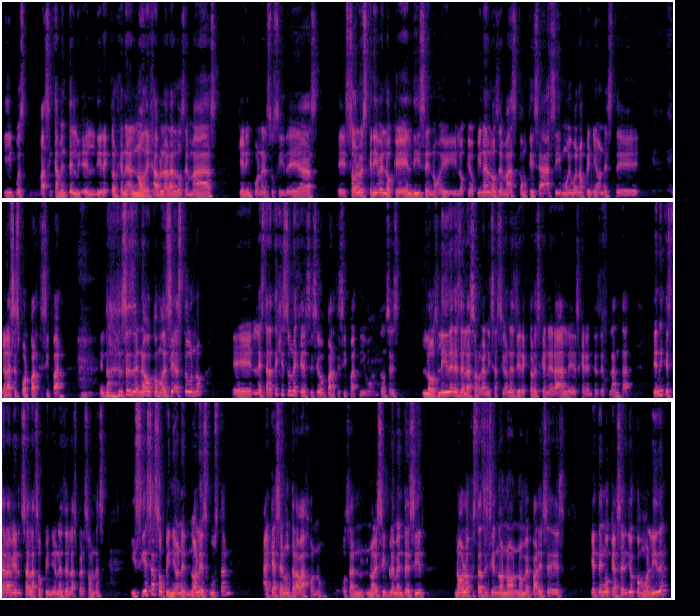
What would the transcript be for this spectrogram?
y pues básicamente el, director general no deja hablar a los demás, quiere imponer sus ideas, eh, solo escribe lo que él dice, ¿no? Y, lo que opinan los demás, como que dice, ah, sí, muy buena opinión, este, gracias por participar. Entonces, de nuevo, como decías tú, ¿no? Eh, la estrategia es un ejercicio participativo. Entonces, los líderes de las organizaciones, directores generales, gerentes de planta, tienen que estar abiertos a las opiniones de las personas y si esas opiniones no les gustan, hay que hacer un trabajo, ¿no? O sea, no es simplemente decir, no, lo que estás diciendo no, no me parece, es qué tengo que hacer yo como líder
